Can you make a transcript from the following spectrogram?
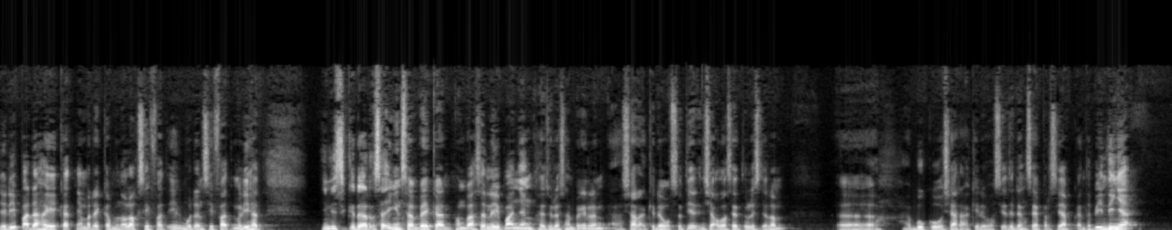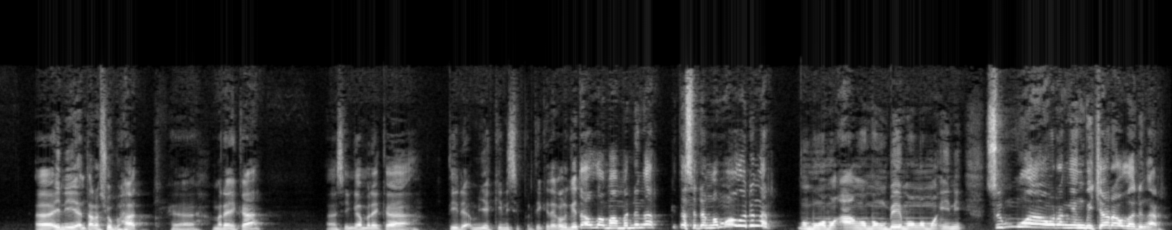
Jadi pada hakikatnya mereka menolak sifat ilmu dan sifat melihat. Ini sekedar saya ingin sampaikan pembahasan lebih panjang saya sudah sampaikan dalam syarah akidah wasatiyah. Insya Allah saya tulis dalam uh, buku syarah akidah wasatiyah yang saya persiapkan. Tapi intinya uh, ini antara syubhat ya, mereka uh, sehingga mereka tidak meyakini seperti kita. Kalau kita Allah Maha mendengar, kita sedang ngomong Allah dengar. Ngomong-ngomong A, ngomong B, mau ngomong ini, semua orang yang bicara Allah dengar.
